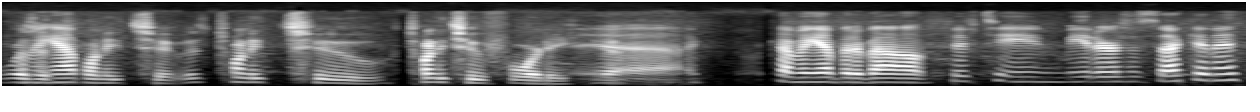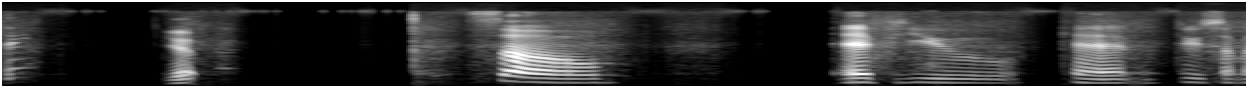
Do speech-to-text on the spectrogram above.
What was Coming it 22? It was 22, 2240. Yeah. Yeah, coming up at about 15 meters a second, I think. Yep. So if you can do some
